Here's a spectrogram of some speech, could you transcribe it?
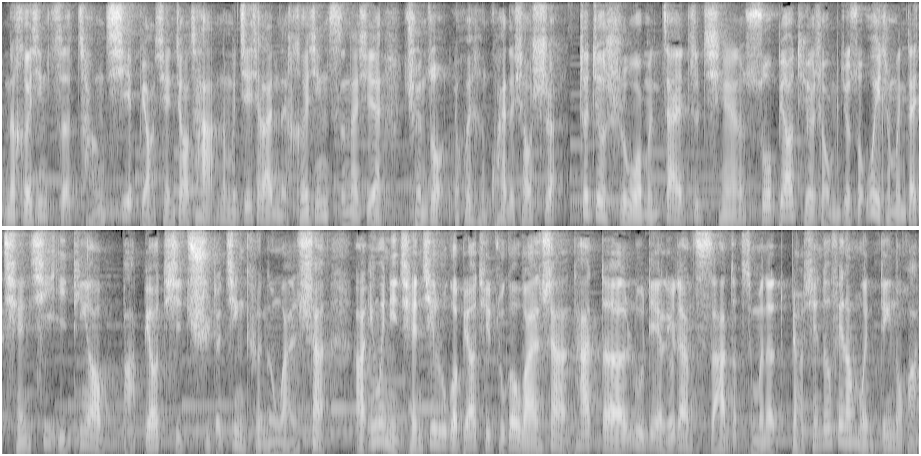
你的核心词长期表现较差，那么接下来你的核心词那些些权重也会很快的消失。这就是我们在之前说标题的时候，我们就说为什么你在前期一定要把标题取得尽可能完善啊？因为你前期如果标题足够完善，它的入店流量词啊的什么的表现都非常稳定的话，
